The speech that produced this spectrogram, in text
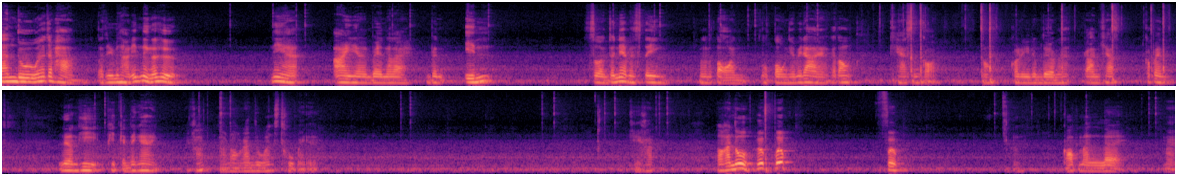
รันดูก็น่าจะผ่าน แต่จะมีปัญหานิดนึงก็คือ นี่ฮะ i เนี่ยมันเป็นอะไร มันเป็น int ส่วนตัวเนี่ยเป็น string มันมาตอนตรงๆเนี่ยไม่ได้ ก็ต้อง cast มันก่อนเนาะกรณีเดิมๆนะการ cast ก็เป็นเรื่องที่ผิดกันได้ง่ายนะครับเราลองรันดูว่าจะถูกไหมเอ่ยโอเคครับลองกันดูปึ๊บปึ๊บ ฟึบก๊อปมันเลย มา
